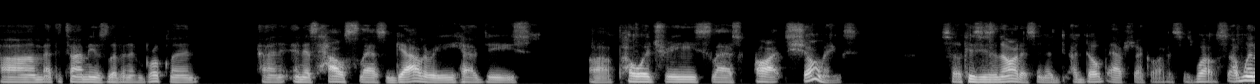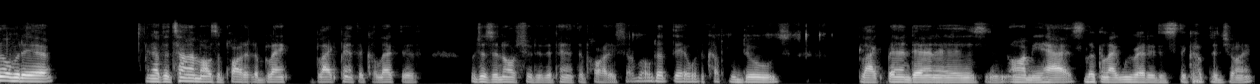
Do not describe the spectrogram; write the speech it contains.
um, at the time he was living in Brooklyn, and in his house slash gallery he had these uh, poetry slash art showings. So because he's an artist and a, a, dope abstract artist as well. So i went over there and at the time i was a part of the black black panther collective which is an offshoot of the panther party. So i rode up there with a couple of dudes black bandanas and army hats looking like we ready to stick up the joint.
